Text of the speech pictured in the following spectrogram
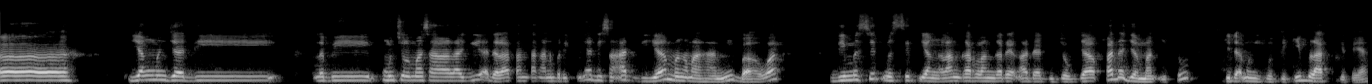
Uh, yang menjadi lebih muncul masalah lagi adalah tantangan berikutnya di saat dia memahami bahwa di masjid-masjid yang langgar-langgar yang ada di Jogja pada zaman itu tidak mengikuti kiblat gitu ya.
